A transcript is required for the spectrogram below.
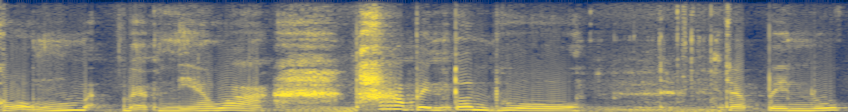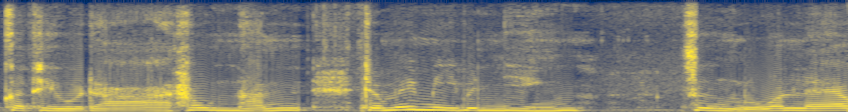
ของแบบนี้ว่า ถ้าเป็นต้นโพจะเป็นลุกคเทวดาเท่านั้นจะไม่มีเป็นหญิง ซึ่งล้วนแล้ว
